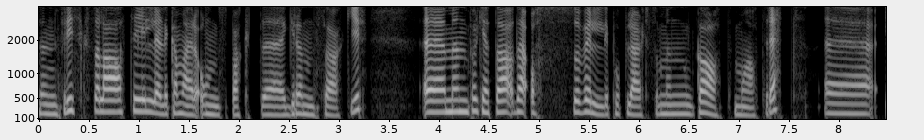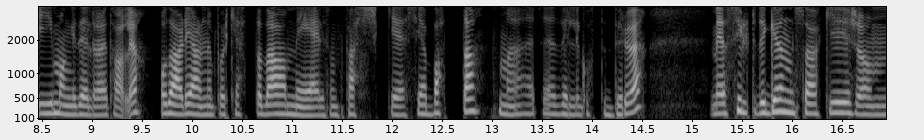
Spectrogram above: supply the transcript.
en frisk salat til, eller det kan være omspakte grønnsaker. Eh, men porchetta det er også veldig populært som en gatematrett eh, i mange deler av Italia. Og da er det gjerne porchetta da med liksom fersk ciabatta, som er et veldig godt brød. Med syltede grønnsaker som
